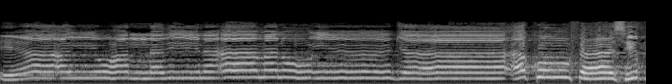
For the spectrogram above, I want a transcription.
يا أيها الذين آمنوا إن جاءكم فاسق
